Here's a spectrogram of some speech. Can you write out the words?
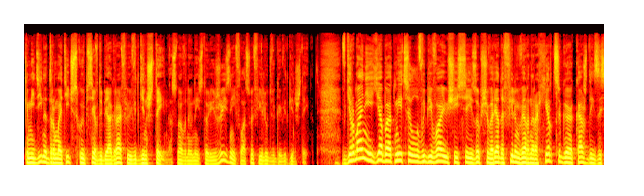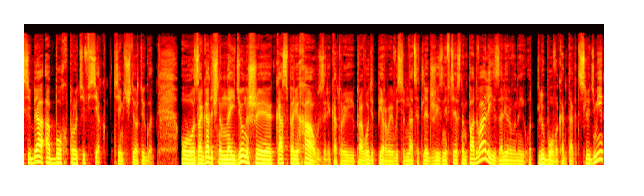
комедийно-драматическую псевдобиографию Витгенштейна, основанную на истории жизни и философии Людвига Витгенштейна. В Германии я бы отметил выбивающийся из общего ряда фильм Вернера Херцога «Каждый за себя, а Бог против всех». 1974 год, о загадочном найденыше Каспаре Хаузере, который проводит первые 18 лет жизни в тесном подвале, изолированный от любого контакта с людьми,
